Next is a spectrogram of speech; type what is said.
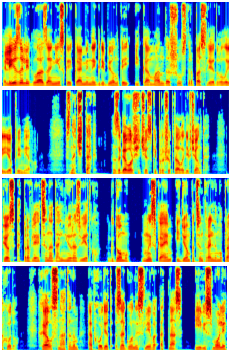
Лиза легла за низкой каменной гребенкой, и команда шустро последовала ее примеру. «Значит так», — заговорщически прошептала девчонка. «Пес отправляется на дальнюю разведку, к дому. Мы с Каем идем по центральному проходу. Хелл с Натаном обходят загоны слева от нас, Иви с Молли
